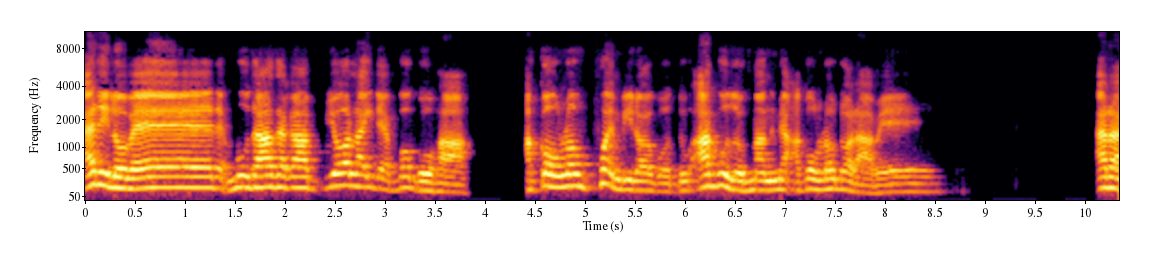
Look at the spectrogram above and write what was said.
အဲ့ဒီလိုပဲတဲ့မူသားစကားပြောလိုက်တဲ့ပုဂ္ဂိုလ်ဟာအကုန်လုံးဖွင့်ပြီးတော့ကိုသူအာကုသို့မှန်သမျှအကုန်လုံးတော့တာပဲအဲ့ဒါ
